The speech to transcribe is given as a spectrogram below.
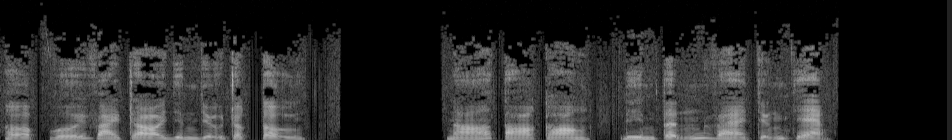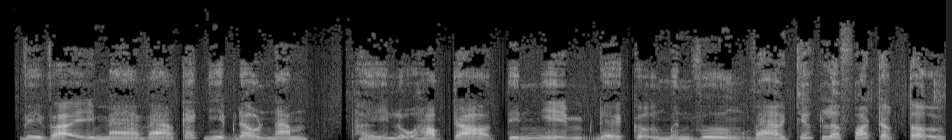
hợp với vai trò gìn giữ trật tự. Nó to con, điềm tĩnh và chững chạc. Vì vậy mà vào các dịp đầu năm, thấy lũ học trò tín nhiệm đề cử Minh Vương vào chức lớp phó trật tự,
